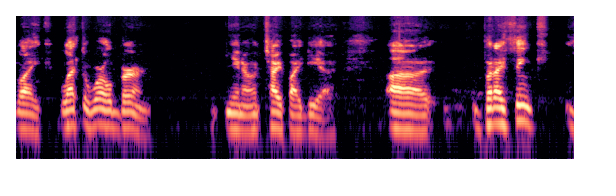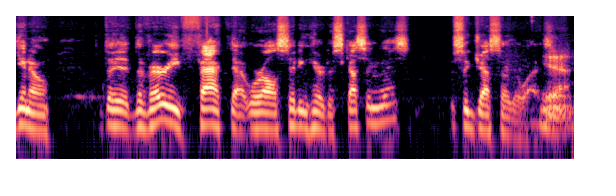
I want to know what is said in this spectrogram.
Like, let the world burn. You know, type idea. Uh, but I think you know, the the very fact that we're all sitting here discussing this suggests otherwise. Yeah,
